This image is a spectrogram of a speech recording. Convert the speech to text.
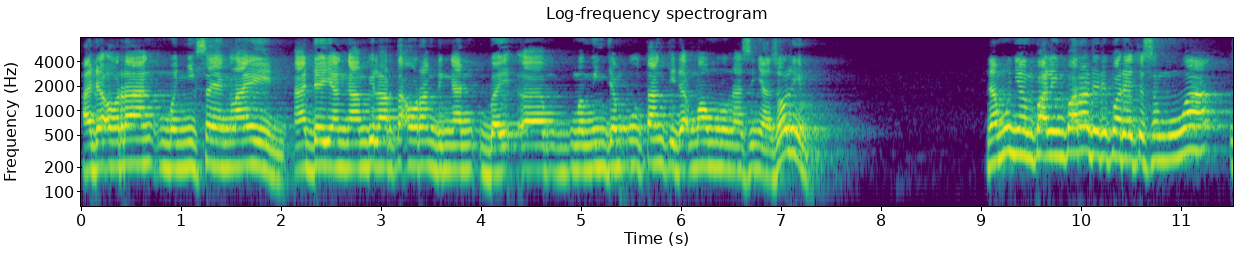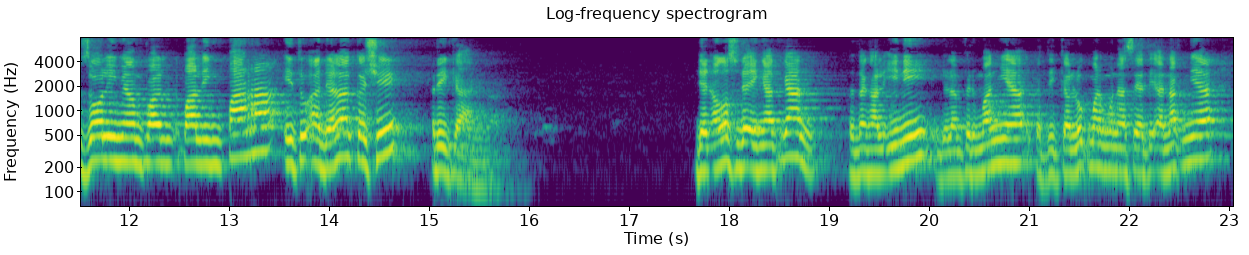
Ada orang menyiksa yang lain, ada yang ngambil harta orang dengan baik, uh, meminjam utang tidak mau melunasinya, zolim. Namun yang paling parah daripada itu semua, zolim yang paling parah itu adalah kesyirikan. Dan Allah sudah ingatkan tentang hal ini dalam firman-Nya ketika Luqman menasihati anaknya,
